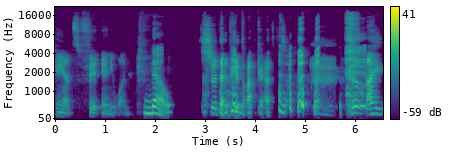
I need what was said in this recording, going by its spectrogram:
pants fit anyone? No. Should that be a podcast? I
